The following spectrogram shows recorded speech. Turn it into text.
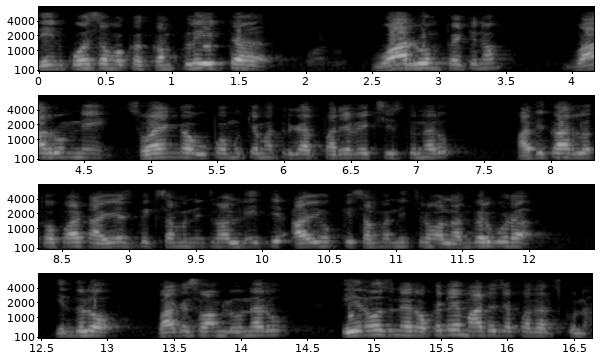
దీనికోసం ఒక కంప్లీట్ వార్ రూమ్ పెట్టినాం. వార్ రూమ్ని స్వయంగా ఉప ముఖ్యమంత్రి గారు పర్యవేక్షిస్తున్నారు. అధికారులతో పాటు ఐఎస్బికి సంబంధించిన వాళ్ళు నీతి ఆయోగ్కి సంబంధించిన వాళ్ళందరూ కూడా ఇందులో భాగస్వాములు ఉన్నారు. ఈరోజు నేను ఒకటే మాట చెప్పదలుచుకున్నా.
